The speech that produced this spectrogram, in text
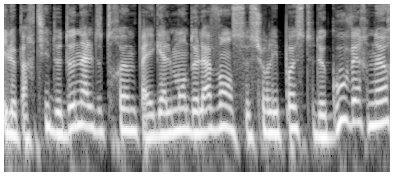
Et le parti de Donald Trump a également de l'avance sur les postes de gouverneurs.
